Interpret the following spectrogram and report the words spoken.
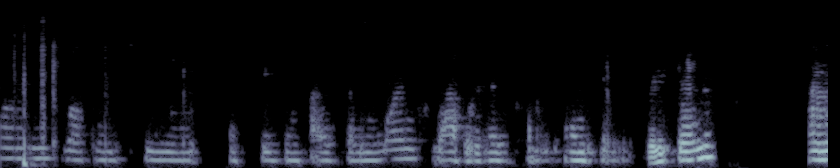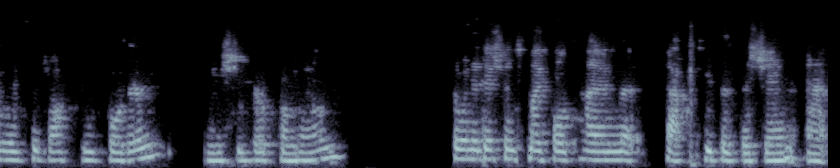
Welcome to Education 571 Collaborative Content Integration. I'm Lisa Johnson Porter, and she, her pronouns. So in addition to my full-time faculty position at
